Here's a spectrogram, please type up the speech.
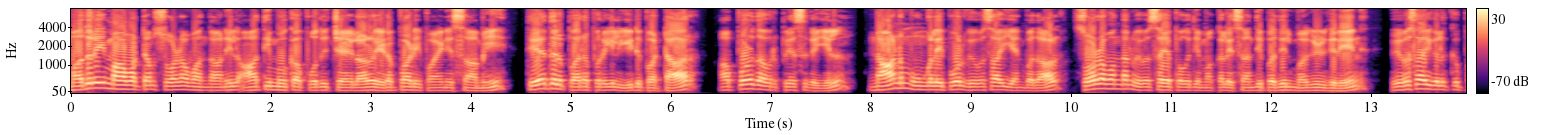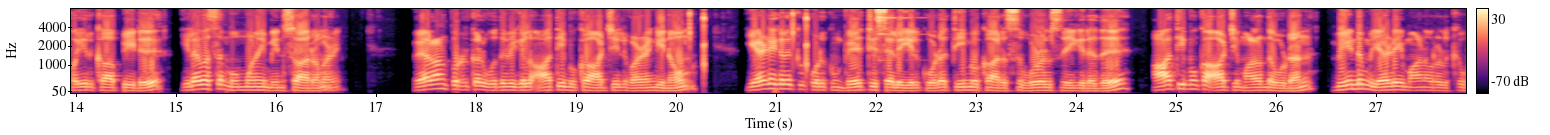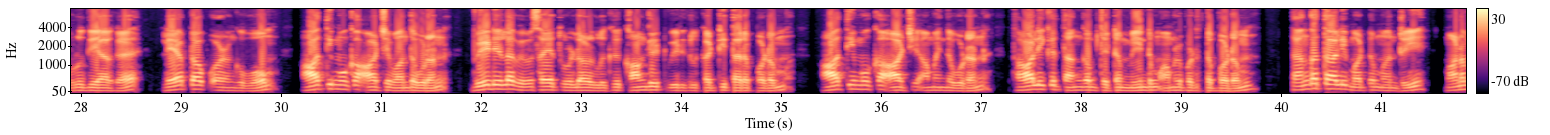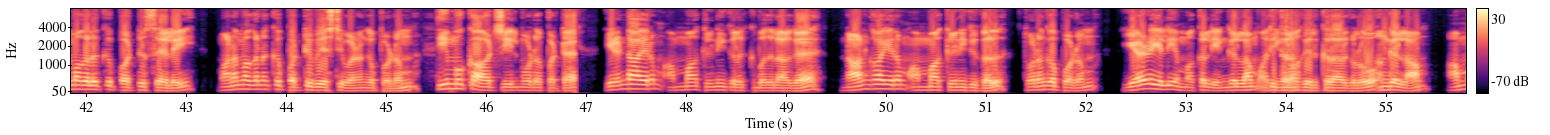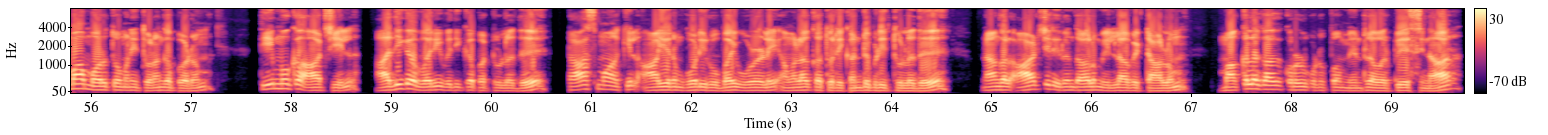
மதுரை மாவட்டம் சோழவந்தானில் அதிமுக பொதுச் செயலாளர் எடப்பாடி பழனிசாமி தேர்தல் பரப்புரையில் ஈடுபட்டார். அப்பொழுது அவர் பேசுகையில் நானும் உங்களைப் போல் விவசாயி என்பதால் சோழவந்தான் விவசாய பகுதி மக்களை சந்திப்பதில் மகிழ்கிறேன். விவசாயிகளுக்கு பயிர் காப்பீடு இலவச மும்முனை மின்சாரம் வேளாண் பொருட்கள் உதவிகள் அதிமுக ஆட்சியில் வழங்கினோம். ஏழைகளுக்கு கொடுக்கும் வேட்டி சேலையில் கூட திமுக அரசு ஊழல் செய்கிறது. அதிமுக ஆட்சி மலர்ந்தவுடன் மீண்டும் ஏழை மாணவர்களுக்கு உறுதியாக லேப்டாப் வழங்குவோம். அதிமுக ஆட்சி வந்தவுடன் வீடில்லா விவசாய தொழிலாளர்களுக்கு கான்கிரீட் வீடுகள் கட்டித் தரப்படும். அதிமுக ஆட்சி அமைந்தவுடன் தாலிக்கு தங்கம் திட்டம் மீண்டும் அமல்படுத்தப்படும். தங்கத்தாலி மட்டுமன்றி மணமகளுக்கு பட்டு சேலை மணமகனுக்கு பட்டு வேஷ்டி வழங்கப்படும். திமுக ஆட்சியில் மூடப்பட்ட இரண்டாயிரம் அம்மா கிளினிக்குகளுக்கு பதிலாக நான்காயிரம் அம்மா கிளினிக்குகள் தொடங்கப்படும். ஏழை எளிய மக்கள் எங்கெல்லாம் அதிகமாக இருக்கிறார்களோ அங்கெல்லாம் அம்மா மருத்துவமனை தொடங்கப்படும். திமுக ஆட்சியில் அதிக வரி விதிக்கப்பட்டுள்ளது. டாஸ்மாகில் ஆயிரம் கோடி ரூபாய் ஊழலை அமலாக்கத்துறை கண்டுபிடித்துள்ளது. நாங்கள் ஆட்சியில் இருந்தாலும் இல்லாவிட்டாலும் மக்களுக்காக குரல் கொடுப்போம் என்று அவர் பேசினார்.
